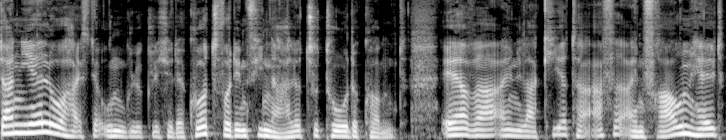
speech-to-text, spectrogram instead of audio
Daniello heißt der Unglückliche, der kurz vor dem Finale zu Tode kommt. Er war ein lackierter Affe, ein Frauenheld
